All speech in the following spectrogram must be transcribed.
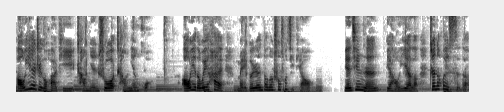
熬夜这个话题常年说常年火，熬夜的危害每个人都能说出几条。年轻人别熬夜了，真的会死的，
